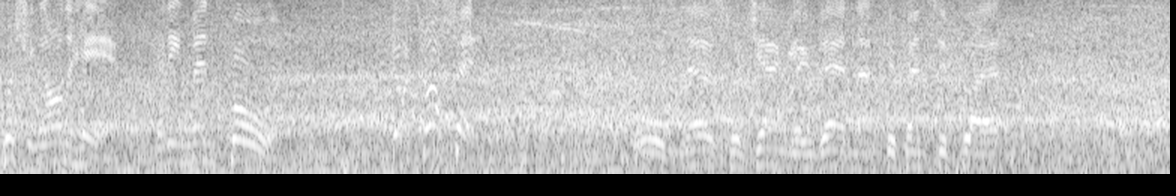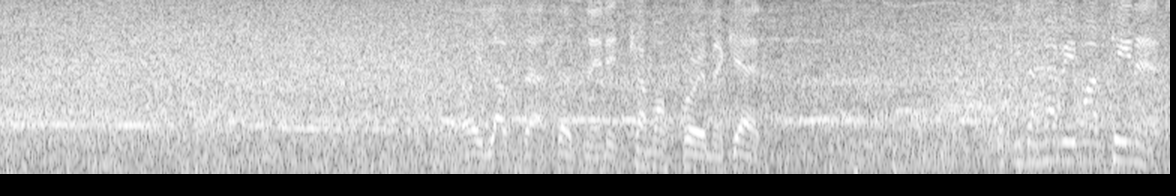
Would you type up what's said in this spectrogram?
pushing on here, getting men forward. Got across it. Oh, his nerves were jangling then, that defensive player. Oh, he loves that, doesn't he? And it's come off for him again. Looking for Javi Martinez.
